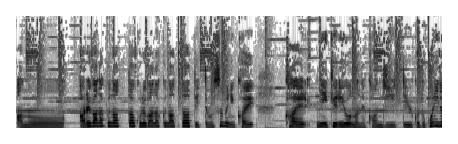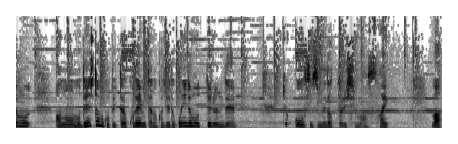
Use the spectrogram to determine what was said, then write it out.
あのー、あれがなくなった、これがなくなったって言ってもすぐに買い、買いに行けるようなね、感じっていうか、どこにでも、あの、もう電子タバコと言ったらこれみたいな感じでどこにでも売ってるんで、結構おすすめだったりします。はい。まあ、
